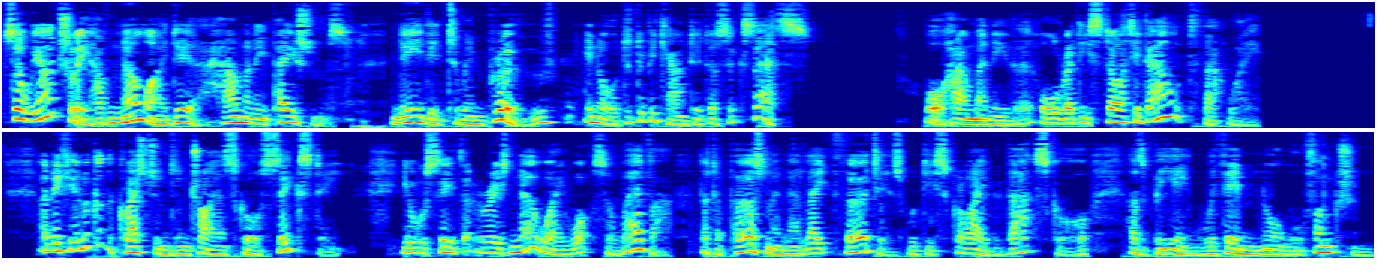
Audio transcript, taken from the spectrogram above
So we actually have no idea how many patients needed to improve in order to be counted a success, or how many that already started out that way. And if you look at the questions and try and score 60, you will see that there is no way whatsoever that a person in their late 30s would describe that score as being within normal function.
